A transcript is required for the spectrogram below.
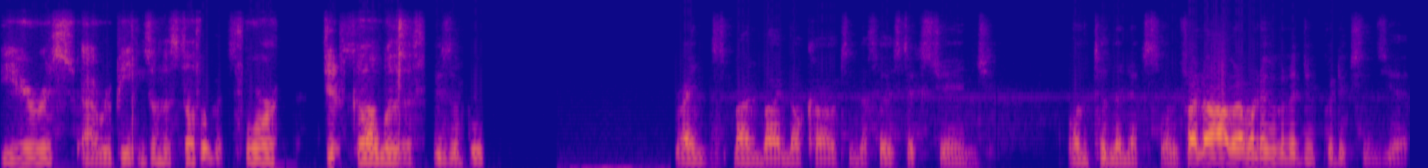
you hear us uh, repeating some of the stuff before. Just go with it. Visible. Ryan Spann by knockout in the first exchange. On to the next one. In fact, no, I'm not even going to do predictions yet.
